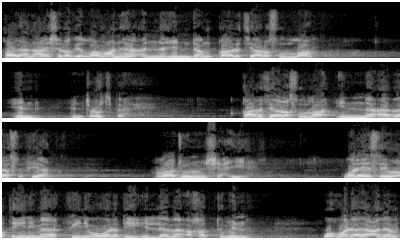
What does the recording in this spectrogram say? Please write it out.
قال عن عائشة رضي الله عنها أن هندا قالت يا رسول الله هند بنت عتبة. قالت يا رسول الله إن أبا سفيان رجل شحيح وليس يعطيني ما يكفيني وولدي إلا ما أخذت منه وهو لا يعلم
